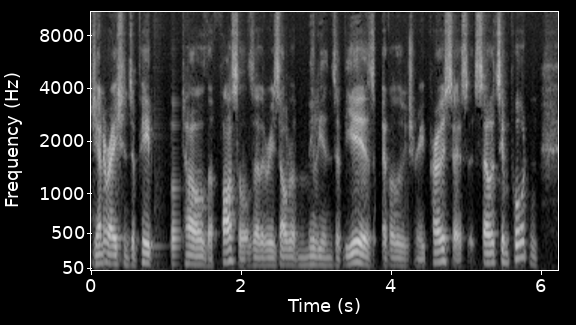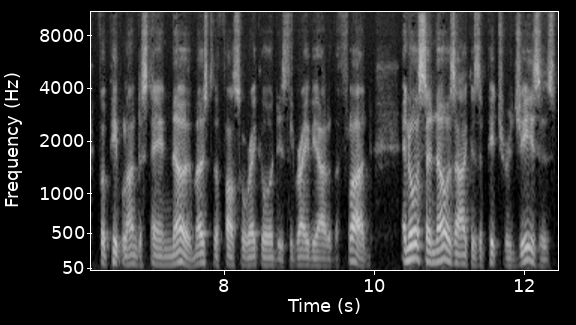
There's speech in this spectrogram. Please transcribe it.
generations of people told the fossils are the result of millions of years of evolutionary processes. So it's important for people to understand no, most of the fossil record is the graveyard of the flood. And also, Noah's Ark is a picture of Jesus.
